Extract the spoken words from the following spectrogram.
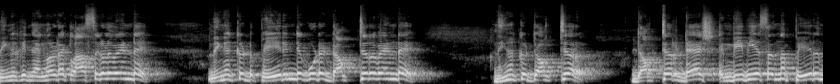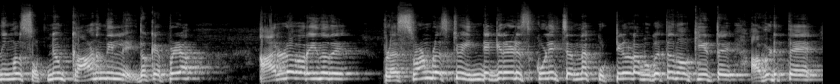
നിങ്ങൾക്ക് ഞങ്ങളുടെ ക്ലാസ്സുകൾ വേണ്ടേ? നിങ്ങൾക്ക് പേരിന്റെ കൂടെ ഡോക്ടർ വേണ്ടേ? നിങ്ങൾക്ക് doctor doctor dash M B B S എന്ന പേര് നിങ്ങൾ സ്വപ്നം കാണുന്നില്ലേ? ഇതൊക്കെ എപ്പോഴാ? ആരോടാ പറയുന്നത്? Plus one plus two integrated സ്കൂളിൽ ചെന്ന കുട്ടികളുടെ മുഖത്ത് നോക്കിയിട്ട് അവിടുത്തെ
